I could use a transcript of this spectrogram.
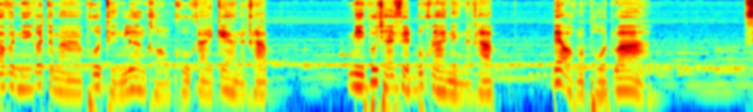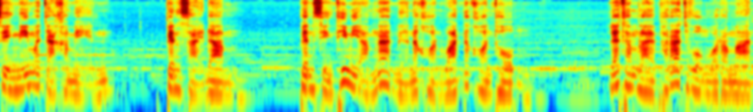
ครับวันนี้ก็จะมาพูดถึงเรื่องของครูกายแก้วนะครับ มีผู้ใช้ Facebook รายหนึ่งนะครับ ได้ออกมาโพสต์ว่า สิ่งนี้มาจากเขมร เป็นสายดำเป็นสิ่งที่มีอำนาจเหนือนครวัดนครธมและทำลายพระราชวงศ์วรมัน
